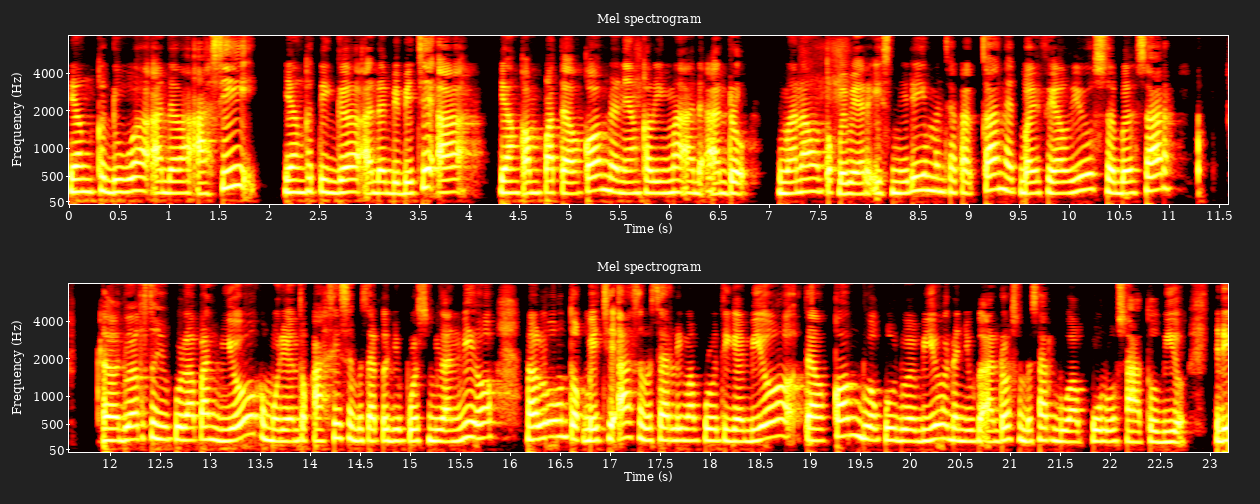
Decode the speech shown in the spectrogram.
yang kedua adalah ASI, yang ketiga ada BBCA, yang keempat Telkom, dan yang kelima ada Adro. Di mana untuk BBRI sendiri mencatatkan net buy value sebesar 278 eh, bio, kemudian untuk ASI sebesar 79 bio, lalu untuk BCA sebesar 53 bio, Telkom 22 bio, dan juga Andro sebesar 21 bio. Jadi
